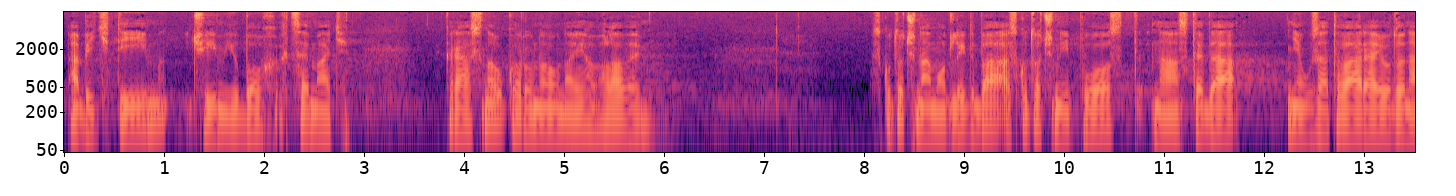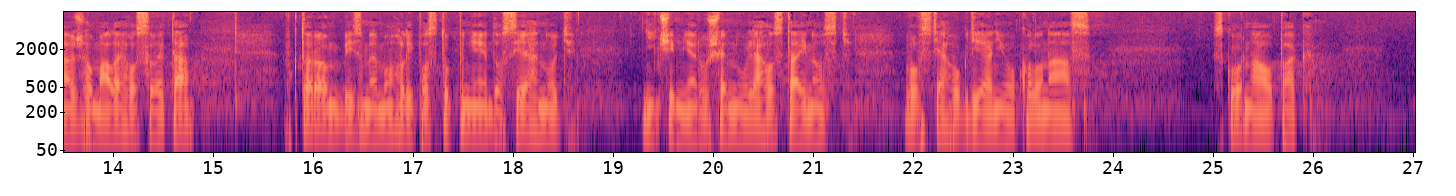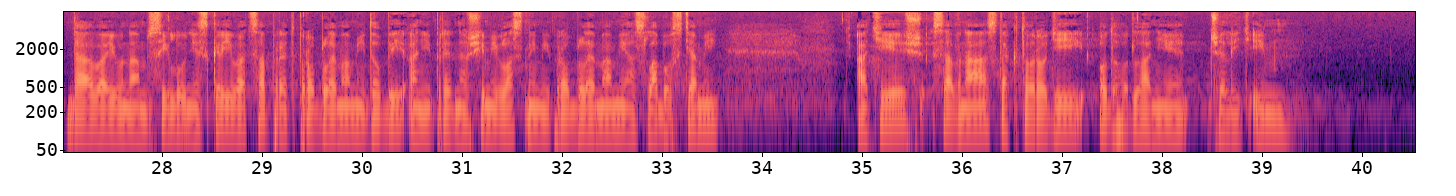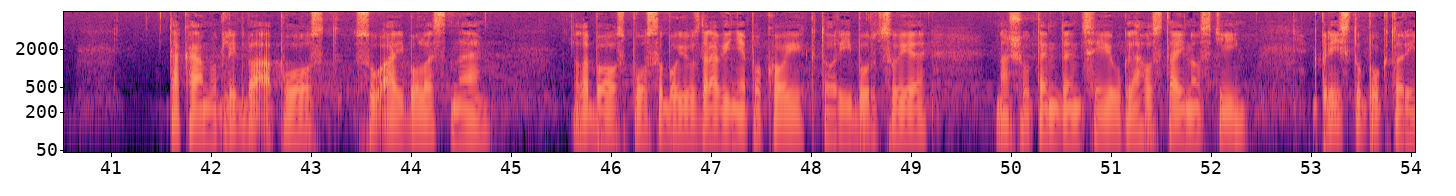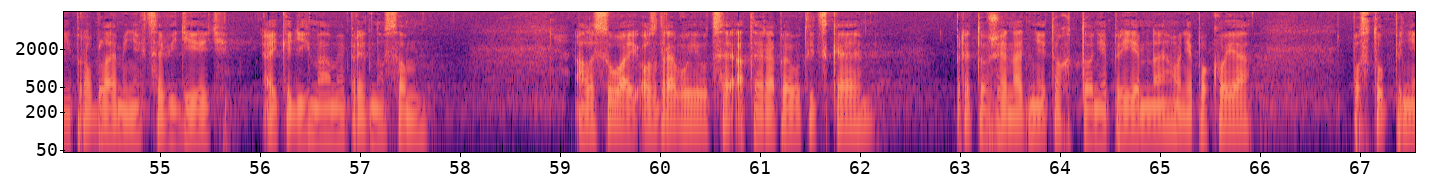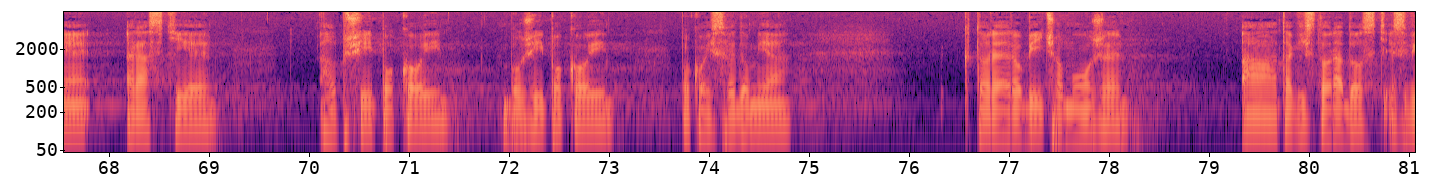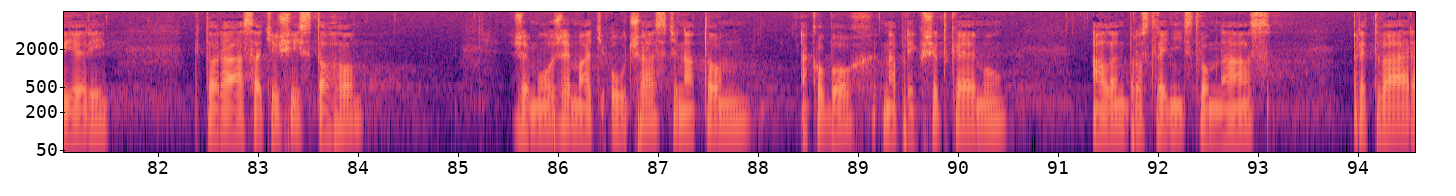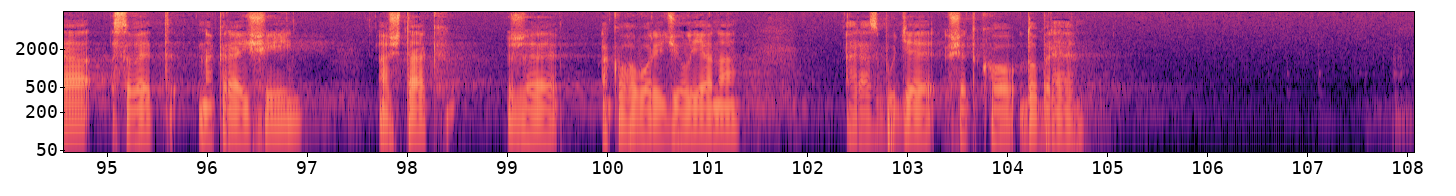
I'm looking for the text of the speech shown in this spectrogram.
a byť tým, čím ju Boh chce mať krásnou korunou na jeho hlave. Skutočná modlitba a skutočný pôst nás teda neuzatvárajú do nášho malého sveta, v ktorom by sme mohli postupne dosiahnuť ničím nerušenú ľahostajnosť vo vzťahu k dianiu okolo nás. Skôr naopak, dávajú nám silu neskrývať sa pred problémami doby ani pred našimi vlastnými problémami a slabosťami a tiež sa v nás takto rodí odhodlanie čeliť im. Taká modlitba a pôst sú aj bolestné, lebo spôsobujú zdravý nepokoj, ktorý burcuje našu tendenciu k ľahostajnosti, k prístupu, ktorý problémy nechce vidieť, aj keď ich máme pred nosom. Ale sú aj ozdravujúce a terapeutické, pretože na dne tohto nepríjemného nepokoja postupne rastie hĺbší pokoj, Boží pokoj, pokoj svedomia, ktoré robí, čo môže, a takisto radosť z viery, ktorá sa teší z toho, že môže mať účasť na tom, ako Boh napriek všetkému a len prostredníctvom nás pretvára svet na krajší až tak, že ako hovorí Juliana, raz bude všetko dobré.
